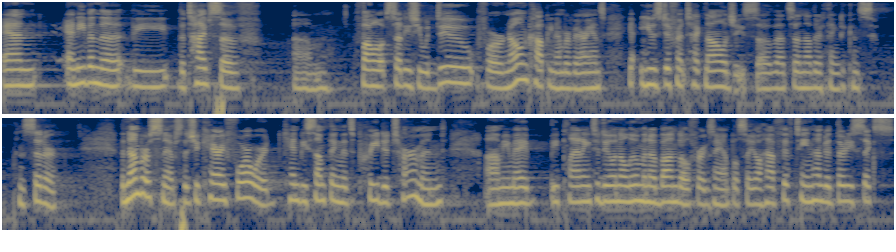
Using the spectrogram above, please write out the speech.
And and even the the the types of um, follow-up studies you would do for known copy number variants use different technologies. So that's another thing to cons consider. The number of SNPs that you carry forward can be something that's predetermined. Um, you may be planning to do an Illumina bundle, for example, so you'll have 1,536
